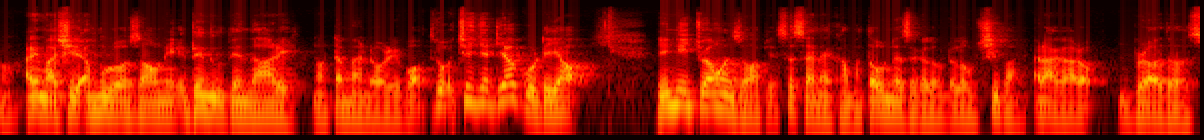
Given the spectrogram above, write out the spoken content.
နော်အဲ့ဒီမှာရှိတဲ့အမှုတော်ဆောင်တွေအသင်းသူအသင်းသားတွေနော်တမန်တော်တွေပေါ့သူတို့အချင်းချင်းတယောက်ကိုတယောက်ယဉ်နှီးကျွမ်းဝင်စွာဖြင့်ဆက်ဆံတဲ့အခါမှာသုံးတဲ့စကားလုံးတစ်လုံးရှိပါတယ်အဲ့ဒါကတော့ brothers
